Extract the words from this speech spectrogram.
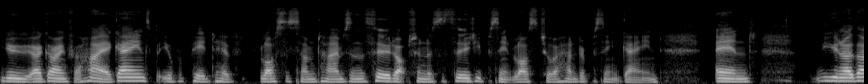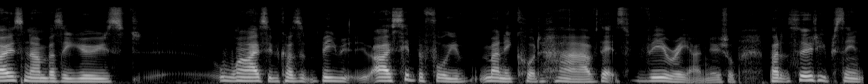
you are going for higher gains, but you're prepared to have losses sometimes. And the third option is a 30% loss to a 100% gain. And, you know, those numbers are used wisely because be, I said before your money could halve. That's very unusual. But at 30%,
